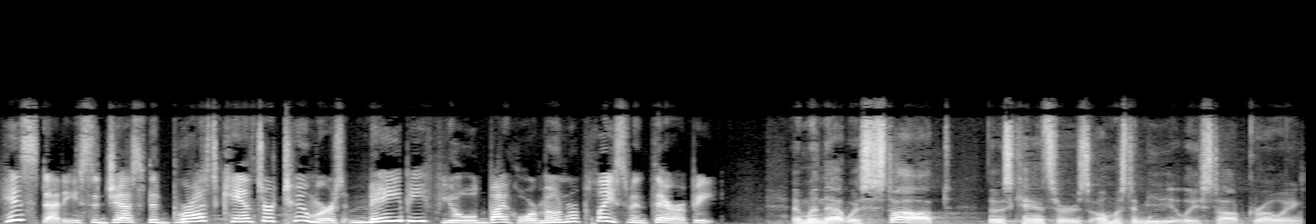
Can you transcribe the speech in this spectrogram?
His study suggests that breast cancer tumors may be fueled by hormone replacement therapy. And when that was stopped, those cancers almost immediately stopped growing.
